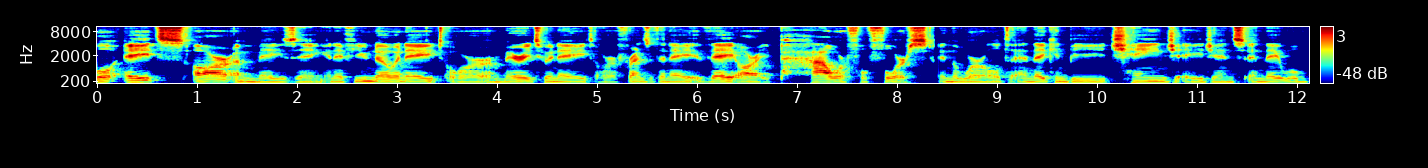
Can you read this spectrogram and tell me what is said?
Well, eights are amazing. And if you know an eight or are married to an eight or are friends with an eight, they are a powerful force in the world and they can be change agents and they will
